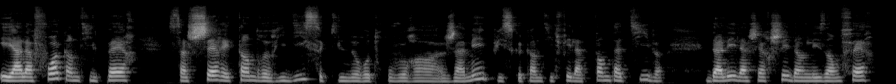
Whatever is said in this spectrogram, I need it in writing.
et à la fois quand il perd sa chère et tendre Ridis qu'il ne retrouvera jamais, puisque quand il fait la tentative d'aller la chercher dans les enfers,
